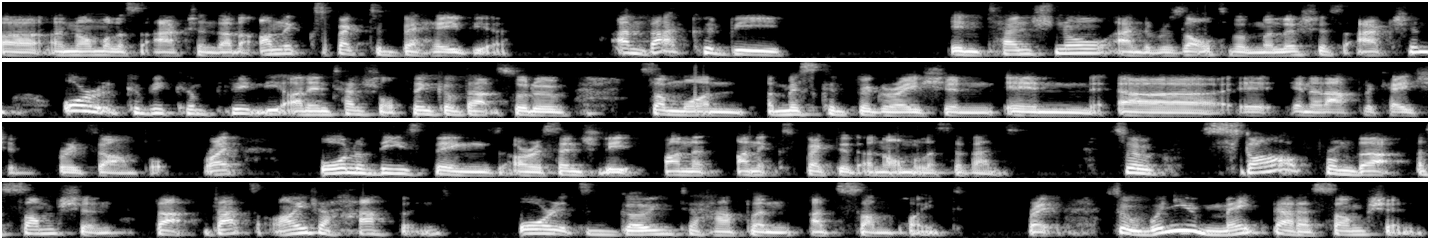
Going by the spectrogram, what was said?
uh, anomalous action, that unexpected behavior, and that could be intentional and the result of a malicious action, or it could be completely unintentional. Think of that sort of someone a misconfiguration in uh, in an application, for example, right? All of these things are essentially un- unexpected anomalous events. So start from that assumption that that's either happened or it's going to happen at some point, right? So when you make that assumption,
